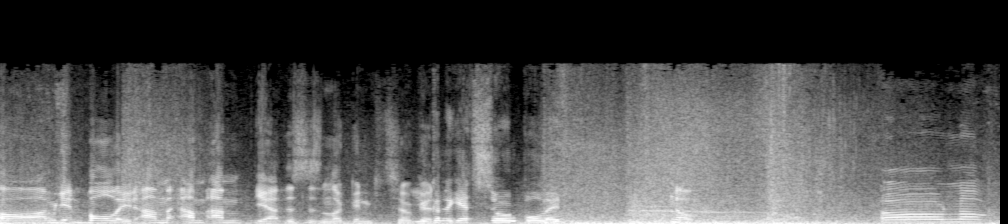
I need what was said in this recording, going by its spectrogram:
Oh, I'm getting bullied. I'm I'm I'm yeah, this isn't looking so good. You're gonna get so bullied. No. Oh no.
